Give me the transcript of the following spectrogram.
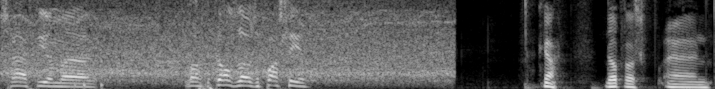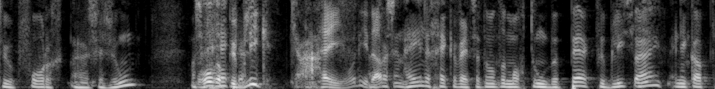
schuift hij hem eh, langs de kansloze pasveer. Ja, dat was eh, natuurlijk vorig eh, seizoen. Was Horen gekke- publiek. Ja, Hey, hoorde je het dat? was een hele gekke wedstrijd, want er mocht toen beperkt publiek bij. En ik had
